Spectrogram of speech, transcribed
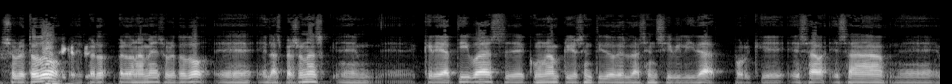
Sobre todo, eh, perdóname, sobre todo eh, en las personas eh, creativas con un amplio sentido de la sensibilidad, porque que esa, esa eh,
